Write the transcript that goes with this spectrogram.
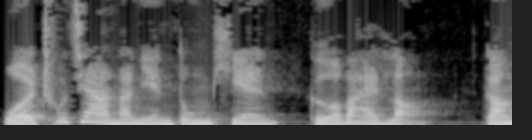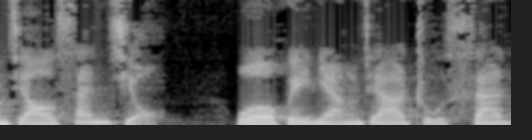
我出嫁那年冬天格外冷，刚交三九，我回娘家住三。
